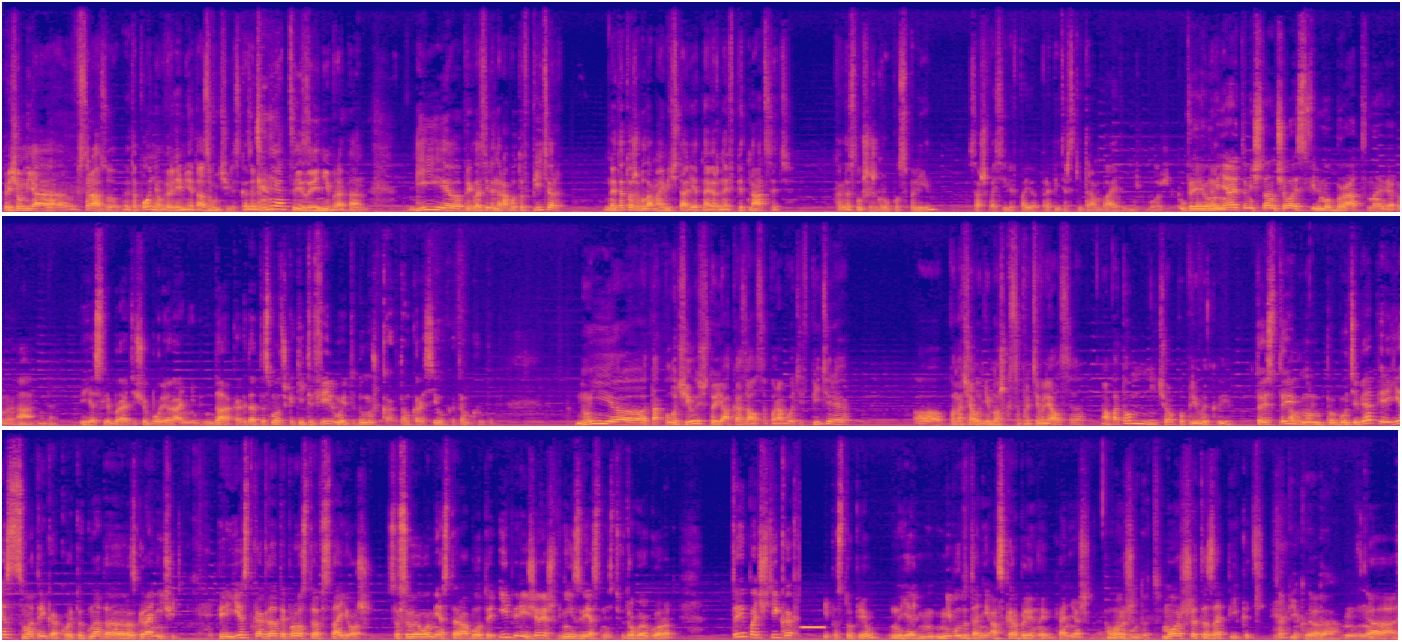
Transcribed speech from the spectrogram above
Причем я сразу это понял, вернее, мне это озвучили. Сказали, нет, извини, братан. И пригласили на работу в Питер. Это тоже была моя мечта лет, наверное, в 15, когда слушаешь группу «Сплин». Саша Васильев поет про питерский трамвай, ты думаешь, боже. Да и у меня эта мечта началась с фильма «Брат», наверное. А, ну да. Если брать еще более ранний. Да, когда ты смотришь какие-то фильмы, и ты думаешь, как там красиво, как там круто. Ну и э, так получилось, что я оказался по работе в Питере. Э, поначалу немножко сопротивлялся, а потом ничего, попривык и... То есть ты, у тебя переезд, смотри какой, тут надо разграничить. Переезд, когда ты просто встаешь, со своего места работы и переезжаешь в неизвестность, в другой город. Ты почти как поступил. Ну, я не будут они оскорблены, конечно. Ой, можешь, будут. можешь это запикать. Запикаю, да. А,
